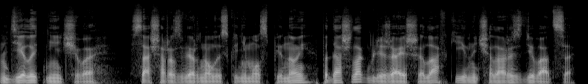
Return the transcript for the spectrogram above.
Делать нечего. Саша развернулась к нему спиной, подошла к ближайшей лавке и начала раздеваться.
